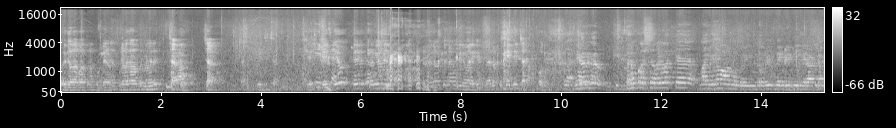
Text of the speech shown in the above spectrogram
ഒരു കഥാപാത്രം പുള്ളിയാണ്. പുള്ളിയുടെ കഥാപാത്രത്തിന്റെ പേര് ചാക്കോ. ചാക്കോ. ഇത്തരം പ്രഷറുകളൊക്കെ ഇന്റർവ്യൂ ഭയങ്കര ഭീകരമാക്കാൻ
